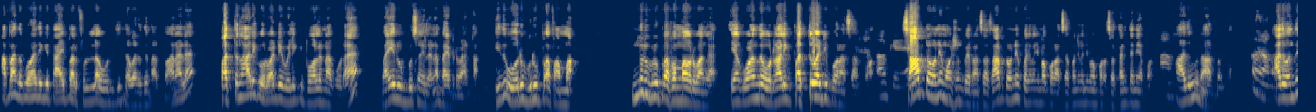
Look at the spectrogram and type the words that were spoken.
அப்போ அந்த குழந்தைக்கு தாய்ப்பால் ஃபுல்லாக உறிஞ்சி வருதுன்னு அர்த்தம். அதனால பத்து நாளைக்கு ஒரு வாட்டி வெளிக்கு போகலன்னா கூட வயிறு உப்புசம் இல்லைன்னா பயப்பட வேண்டாம். இது ஒரு குரூப் ஆஃப் அம்மா. இன்னொரு குரூப் ஆஃப் அம்மா வருவாங்க. என் குழந்தை ஒரு நாளைக்கு பத்து வாட்டி போறான் சார். சாப்பிட்ட உடனே மோஷன் போயிடுறான் சார். சாப்பிட்ட உடனே கொஞ்சம் கொஞ்சமா போறான் சார். கொஞ்சம் கொஞ்சமா போறான் சார். தனித்தனியா போறான். அதுவும் நார்மல் தான். அது வந்து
